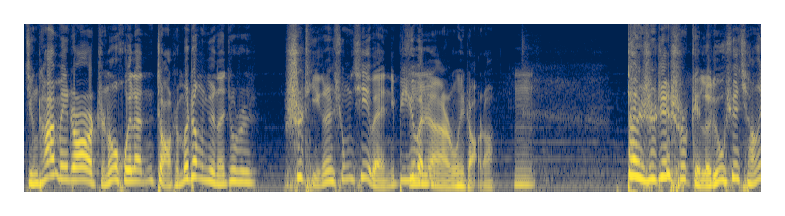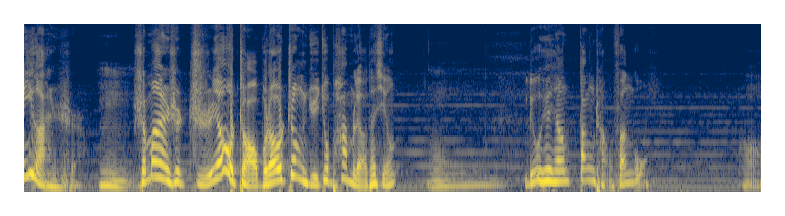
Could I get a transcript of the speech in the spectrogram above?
警察没招儿，只能回来，你找什么证据呢？就是尸体跟凶器呗，你必须把这两样东西找着。嗯但是这事儿给了刘学强一个暗示，嗯。什么暗示？只要找不着证据，就判不了他刑。哦。刘学强当场翻供，哦。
